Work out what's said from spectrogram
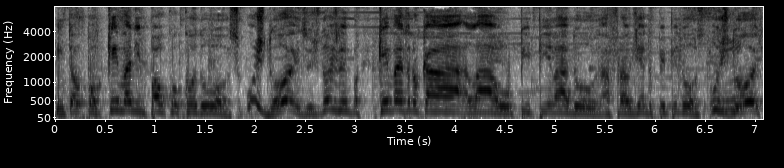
Então, pô, quem vai limpar o cocô do osso? Os dois, os dois limpam. Quem vai trocar lá o pipi lá do. a fraldinha do pipi do osso? Os dois.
